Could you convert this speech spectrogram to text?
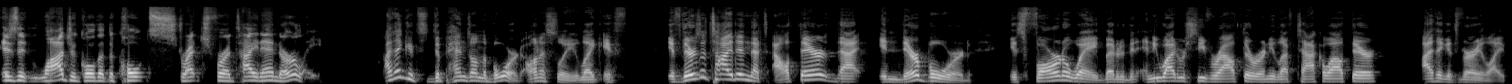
is it logical that the Colts stretch for a tight end early? I think it depends on the board, honestly. Like if if there's a tight end that's out there that in their board is far and away better than any wide receiver out there or any left tackle out there, I think it's very likely.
